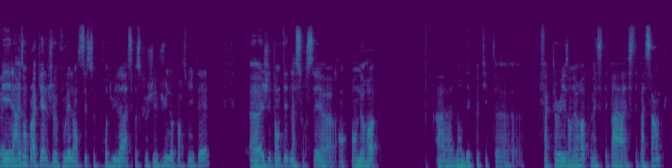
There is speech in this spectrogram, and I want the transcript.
Et la raison pour laquelle je voulais lancer ce produit-là, c'est parce que j'ai vu une opportunité. j'ai tenté de la sourcer en, en, Europe dans des petites euh, factories en Europe, mais ce n'était pas, pas simple.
